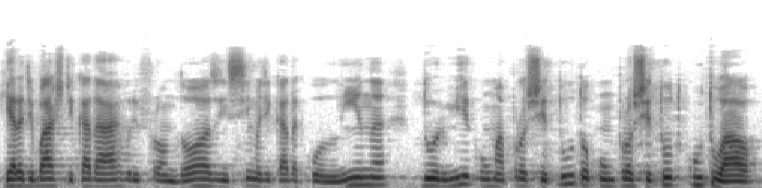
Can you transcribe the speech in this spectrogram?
que era debaixo de cada árvore frondosa, em cima de cada colina, dormir com uma prostituta ou com um prostituto cultual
